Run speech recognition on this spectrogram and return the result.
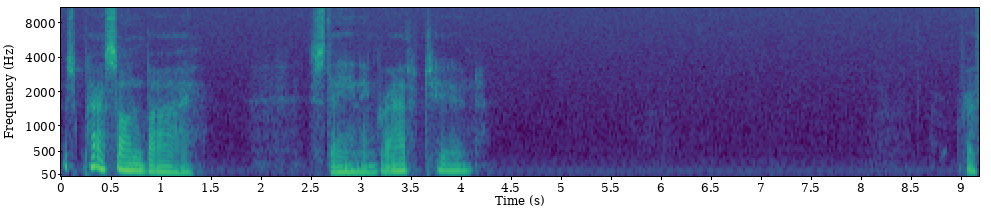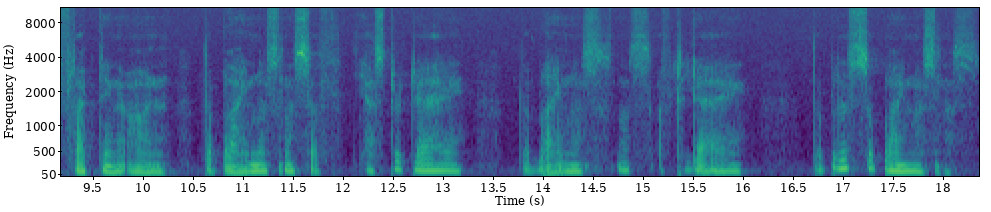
just pass on by, staying in gratitude. Reflecting on the blamelessness of yesterday, the blamelessness of today, the bliss of blamelessness.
